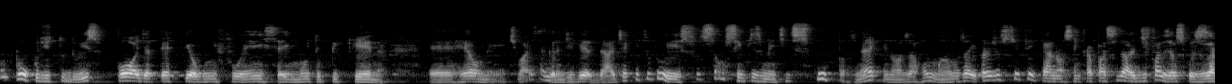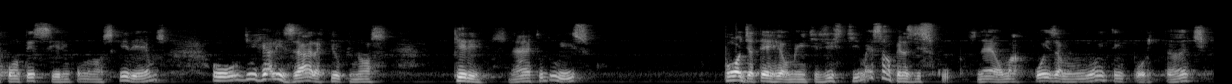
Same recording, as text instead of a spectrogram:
Um pouco de tudo isso pode até ter alguma influência aí muito pequena, é, realmente, mas a grande verdade é que tudo isso são simplesmente desculpas né, que nós arrumamos aí para justificar a nossa incapacidade de fazer as coisas acontecerem como nós queremos ou de realizar aquilo que nós queremos. Né? Tudo isso pode até realmente existir, mas são apenas desculpas. Né? Uma coisa muito importante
